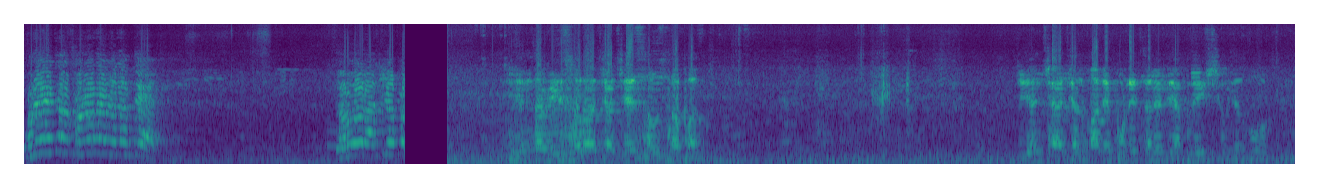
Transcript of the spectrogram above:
पुन्हा एकदा सर्वांना विनंती आहे सर्व राजकीय हिंदवी स्वराज्याचे संस्थापक यांच्या जन्माने पुणे झालेली आपली शिवजन्मभूमी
